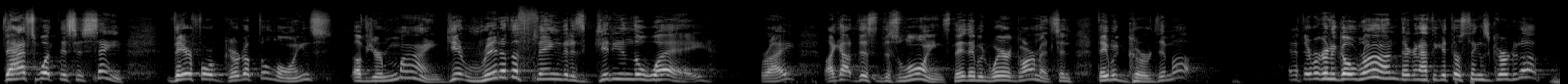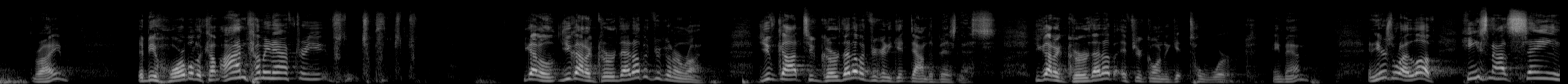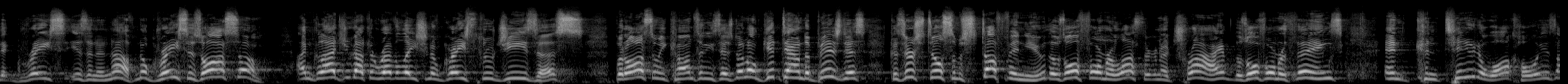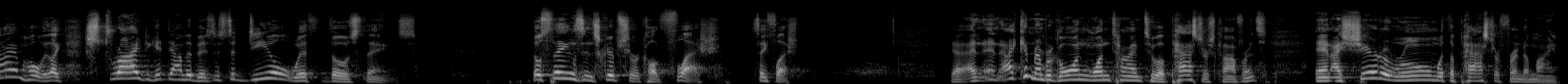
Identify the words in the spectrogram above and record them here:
That's what this is saying. Therefore, gird up the loins of your mind. Get rid of the thing that is getting in the way right? I got this, this loins. They, they would wear garments and they would gird them up. And if they were going to go run, they're going to have to get those things girded up, right? It'd be horrible to come, I'm coming after you. You gotta, you gotta gird that up if you're gonna run. You've got to gird that up if you're gonna get down to business. You gotta gird that up if you're going to get to work. Amen? And here's what I love He's not saying that grace isn't enough. No, grace is awesome. I'm glad you got the revelation of grace through Jesus. But also, he comes and he says, No, no, get down to business because there's still some stuff in you. Those old former lusts, they're going to try those old former things and continue to walk holy as I am holy. Like, strive to get down to business to deal with those things. Those things in Scripture are called flesh. Say flesh. Yeah, and, and I can remember going one time to a pastor's conference, and I shared a room with a pastor friend of mine.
